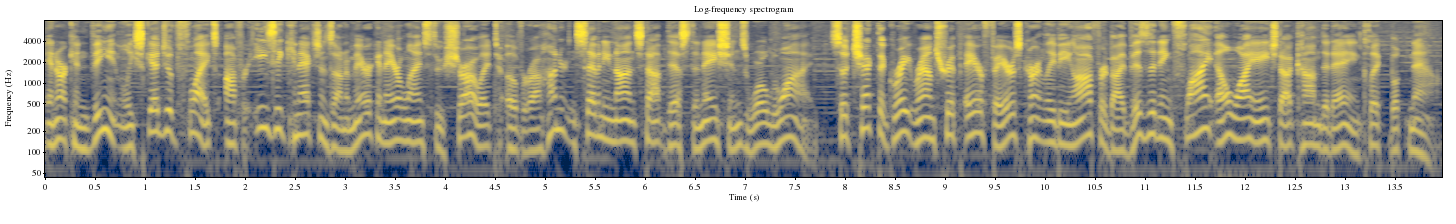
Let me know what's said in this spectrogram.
and our conveniently scheduled flights offer easy connections on American Airlines through Charlotte to over 170 nonstop destinations worldwide. So check the great round trip airfares currently being offered by visiting flylyh.com today and click Book Now.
